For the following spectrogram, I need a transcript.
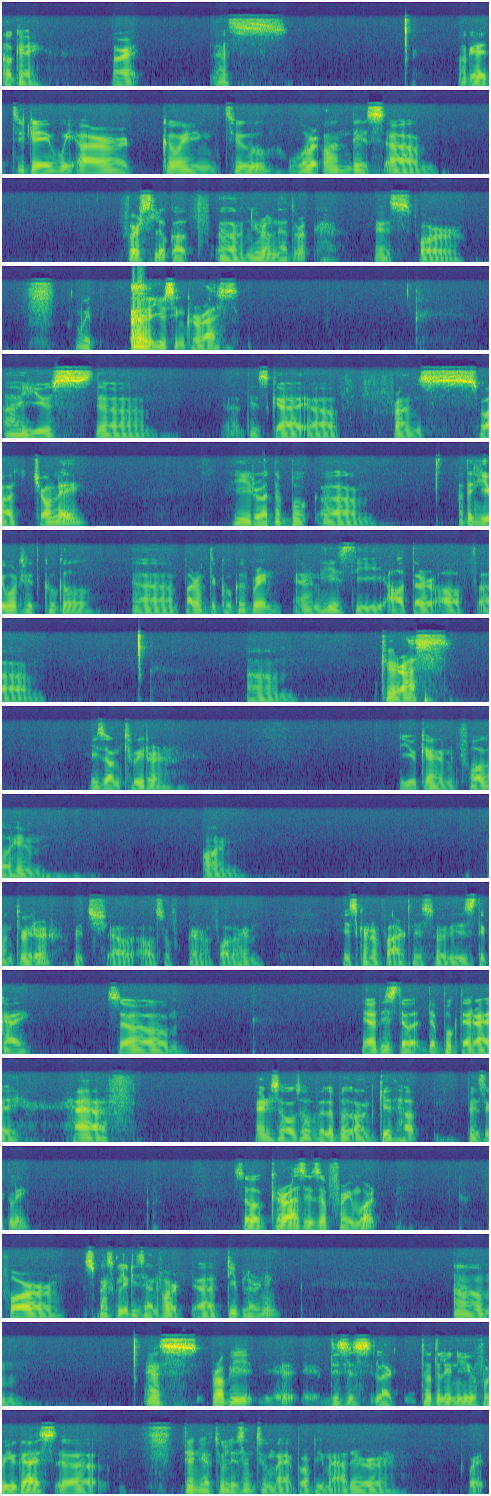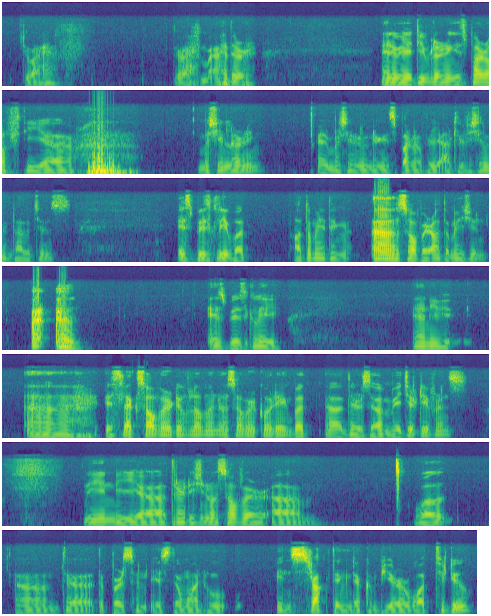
Okay, all right. That's okay. Today we are going to work on this um, first look of uh, neural network is for with using Keras. I use uh, this guy uh, Francois Chollet. He wrote the book. Um, I think he works with Google, uh, part of the Google Brain, and he is the author of um, um, Keras. He's on Twitter. You can follow him on on Twitter, which I'll also kind of follow him. He's kind of artist, so this is the guy. So yeah, this is the the book that I have, and it's also available on GitHub, basically. So Keras is a framework for specifically designed for uh, deep learning. Um, as probably uh, this is like totally new for you guys, uh, then you have to listen to my probably my other. Wait, do I have do I have my other? Anyway, deep learning is part of the uh, machine learning, and machine learning is part of the artificial intelligence. It's basically about automating software automation. It's basically any uh, it's like software development or software coding, but uh, there's a major difference in the uh, traditional software. Um, well, um, the the person is the one who instructing the computer what to do,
